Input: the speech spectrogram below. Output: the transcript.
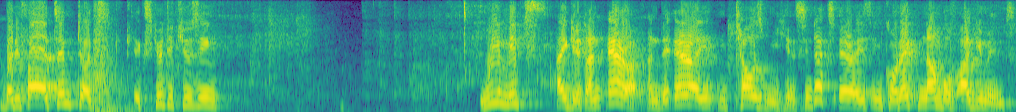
But if I attempt to ex- execute it using WeMips, I get an error. And the error it tells me here, syntax error is incorrect number of arguments.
